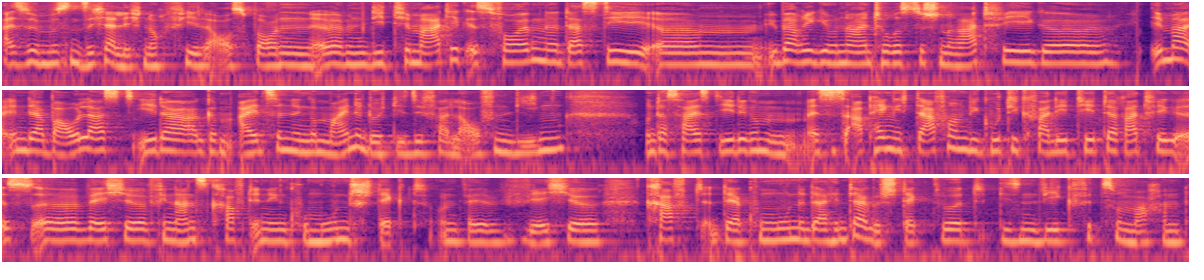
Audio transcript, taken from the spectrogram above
Also wir müssen sicherlich noch viel ausbauen. Ähm, die Thematik ist folgende, dass die ähm, überregionalen touristischen Radwege immer in der Baulast jeder einzelnen Gemeinde, durch die sie verlaufen, liegen. Und das heißt, jede, es ist abhängig davon, wie gut die Qualität der Radwege ist, äh, welche Finanzkraft in den Kommunen steckt und welche Kraft der Kommune dahinter gesteckt wird, diesen Weg fit zu machen.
